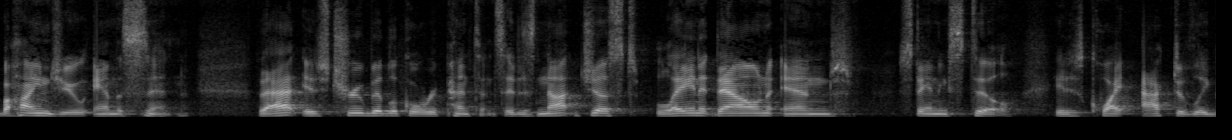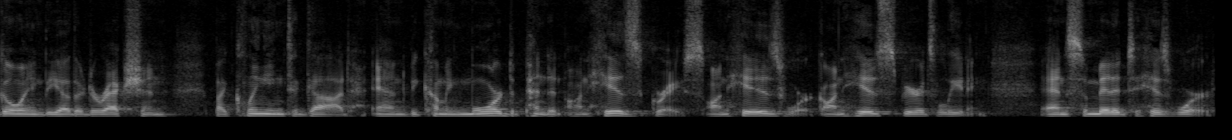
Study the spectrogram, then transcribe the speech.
behind you and the sin. That is true biblical repentance. It is not just laying it down and standing still. It is quite actively going the other direction by clinging to God and becoming more dependent on His grace, on His work, on His Spirit's leading, and submitted to His word.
